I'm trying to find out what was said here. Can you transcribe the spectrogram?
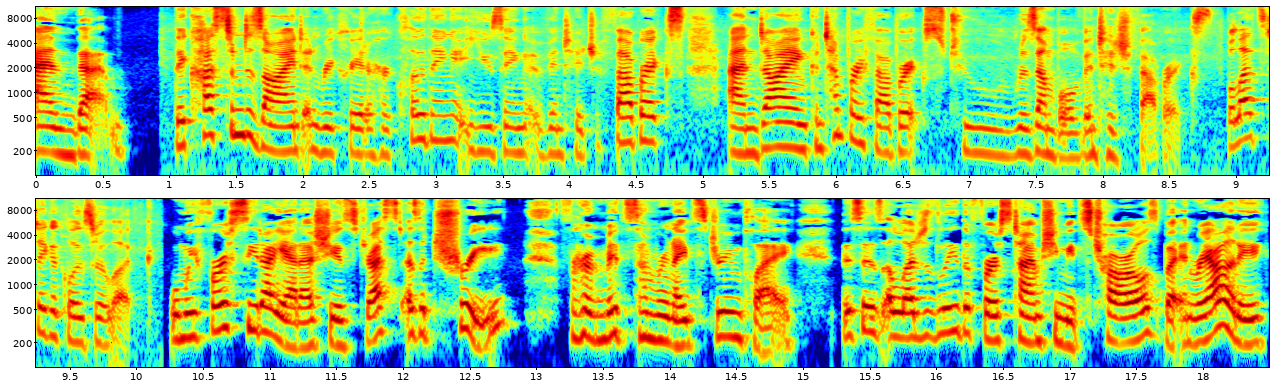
and them. They custom designed and recreated her clothing using vintage fabrics and dyeing contemporary fabrics to resemble vintage fabrics. But let's take a closer look. When we first see Diana, she is dressed as a tree for a Midsummer Night's Dream play. This is allegedly the first time she meets Charles, but in reality,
